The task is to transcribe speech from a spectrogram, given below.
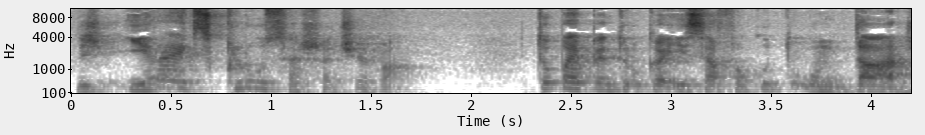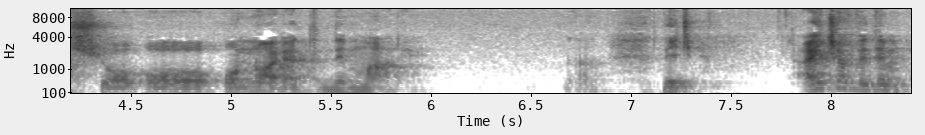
Deci era exclus așa ceva. Tocmai pentru că i s-a făcut un dar și o, o onoare atât de mare. Da? Deci, aici vedem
